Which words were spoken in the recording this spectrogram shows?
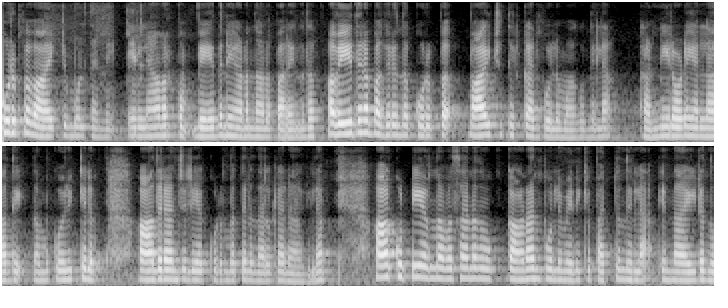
കുറിപ്പ് വായിക്കുമ്പോൾ തന്നെ എല്ലാവർക്കും വേദനയാണെന്നാണ് പറയുന്നത്. ആ വേദന പകരുന്ന കുറിപ്പ് വായിച്ചു തീർക്കാൻ പോലും ആകുന്നില്ല കണ്ണീരോടെ അല്ലാതെ നമുക്കൊരിക്കലും ആദരാഞ്ജലി ആ കുടുംബത്തിന് നൽകാനാകില്ല. ആ കുട്ടിയെ ഒന്ന് അവസാനം നമുക്ക് കാണാൻ പോലും എനിക്ക് പറ്റുന്നില്ല എന്നായിരുന്നു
